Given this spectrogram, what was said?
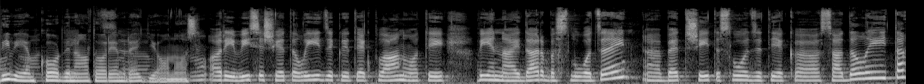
diviem koordinatoriem reģionos. Nu, arī visi šie līdzekļi tiek plānoti vienai darba slodzei, bet šī slodze tiek sadalīta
